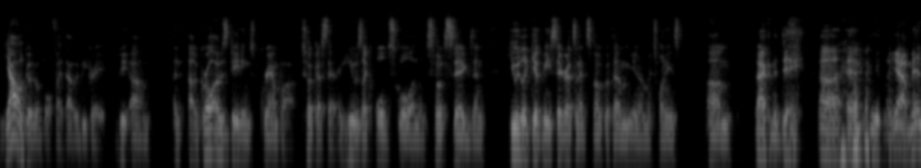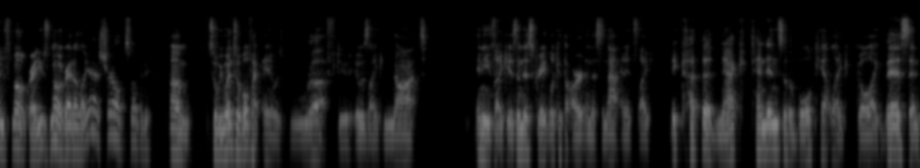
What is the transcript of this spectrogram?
yeah i'll go to a bullfight that would be great. Be, um an, a girl I was dating's grandpa took us there, and he was like old school and like smoked cigs, and he would like give me cigarettes, and I'd smoke with him, you know, in my twenties, um, back in the day. Uh, and he was like, "Yeah, men smoke, right? You smoke, right?" I was like, "Yeah, sure, I'll smoke with you." Um, so we went to a bullfight, and it was rough, dude. It was like not. And he's like, "Isn't this great? Look at the art and this and that." And it's like they cut the neck tendon so the bull can't like go like this and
